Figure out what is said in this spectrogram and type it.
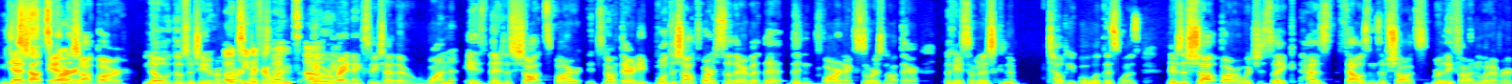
Yes, Shots and bar? the shot bar. No, those are two different Oh, bars. two different actually. ones? Oh, they were right next to each other. One is there's a shots bar. It's not there. any- Well, the shots bar is still there, but the the bar next door is not there. Okay, so I'm just gonna tell people what this was. There's a shot bar which is like has thousands of shots, really fun, whatever.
